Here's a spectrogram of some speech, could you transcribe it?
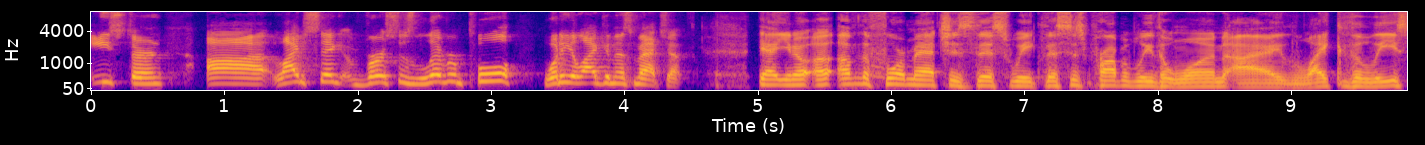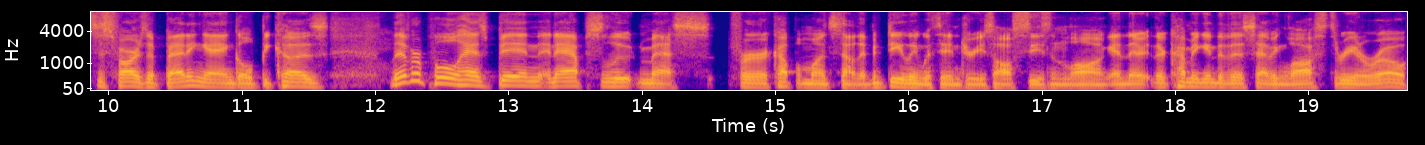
Eastern. Uh, Leipzig versus Liverpool. What do you like in this matchup? Yeah, you know, of the four matches this week, this is probably the one I like the least as far as a betting angle because Liverpool has been an absolute mess for a couple months now. They've been dealing with injuries all season long, and they're they're coming into this having lost three in a row.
